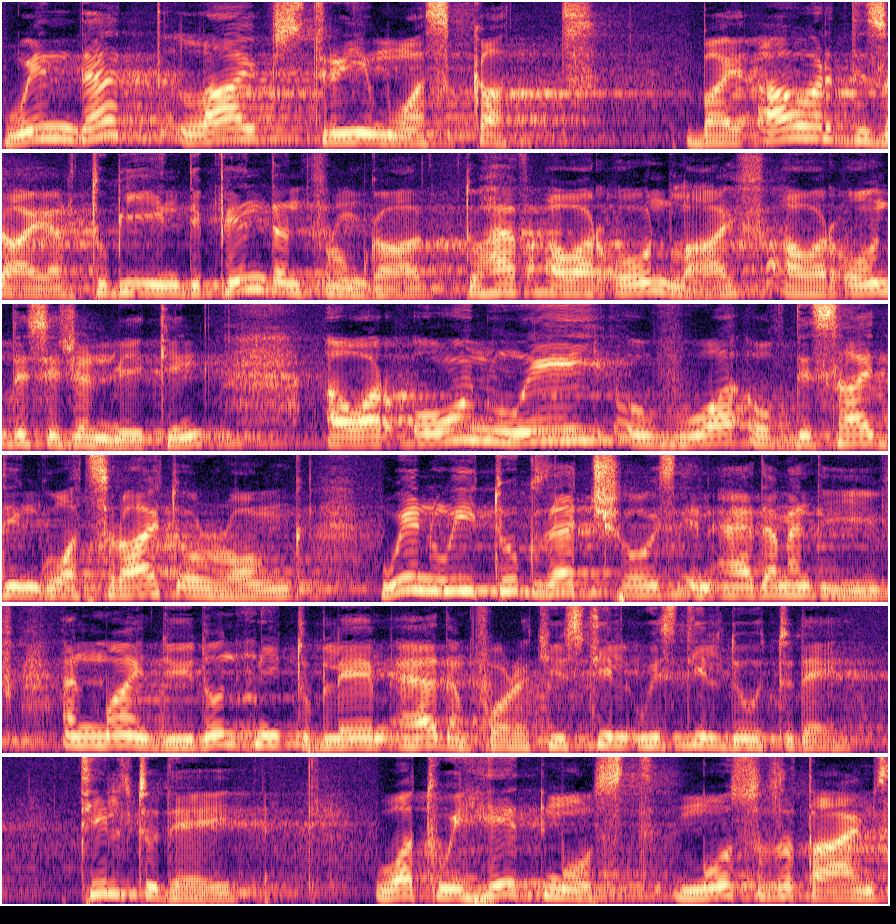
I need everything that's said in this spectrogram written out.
When that live stream was cut by our desire to be independent from God, to have our own life, our own decision making, our own way of, what, of deciding what's right or wrong, when we took that choice in Adam and Eve, and mind you, you don't need to blame Adam for it, you still, we still do it today. Till today, what we hate most, most of the times,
